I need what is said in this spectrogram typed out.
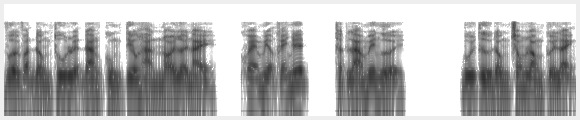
vừa vận đồng thu luyện đang cùng tiêu hàn nói lời này, khoe miệng khẽ nhếch, thật là mê người. Bùi tử đồng trong lòng cười lạnh,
